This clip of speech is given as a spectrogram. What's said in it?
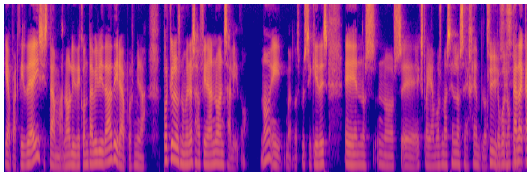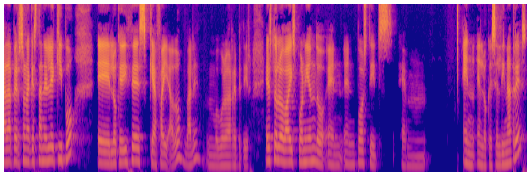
Y a partir de ahí, si está Manoli de contabilidad, dirá, pues mira, porque los números al final no han salido. Y bueno, después si quieres eh, nos, eh, explayamos más en los ejemplos. Pero bueno, Cada, cada, persona que está en el equipo eh, lo que dice es que ha fallado, ¿vale? Me vuelvo a repetir. Esto lo vais poniendo en, en post-its em, en, lo que es el DINA 3.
